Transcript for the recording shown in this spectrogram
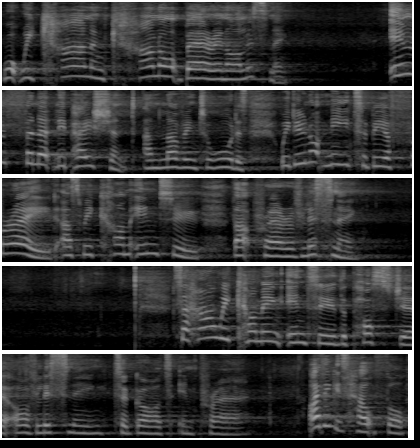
what we can and cannot bear in our listening. Infinitely patient and loving toward us. We do not need to be afraid as we come into that prayer of listening. So, how are we coming into the posture of listening to God in prayer? I think it's helpful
